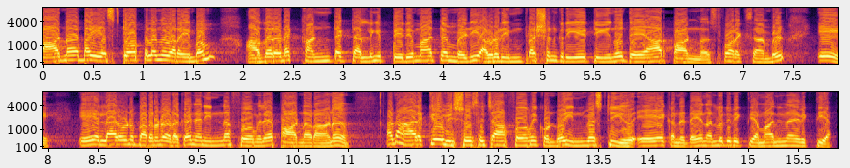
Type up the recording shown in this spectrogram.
പാർട്ണർ ബൈ എസ്റ്റോപ്പൽ എന്ന് പറയുമ്പം അവരുടെ കണ്ടക്ട് അല്ലെങ്കിൽ പെരുമാറ്റം വഴി അവരൊരു ഇംപ്രഷൻ ക്രിയേറ്റ് ചെയ്യുന്നു. They are partners for example A A എല്ലാവരോടും പറഞ്ഞുകൊണ്ട് കിടക്കുക ഞാൻ ഇന്ന ഫേമിലെ പാർട്ണർ ആണ്. അത് ആരൊക്കെയോ വിശ്വസിച്ച് ആ ഫേമിൽ കൊണ്ടുപോയി ഇൻവെസ്റ്റ് ചെയ്തു. എ കണ്ടിട്ട്. എ നല്ലൊരു വ്യക്തിയാണ് മാന്യനായ വ്യക്തിയാണ്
